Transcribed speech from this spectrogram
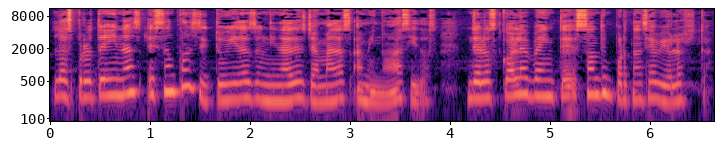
Las proteínas están constituidas de unidades llamadas aminoácidos, de los cuales 20 son de importancia biológica.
